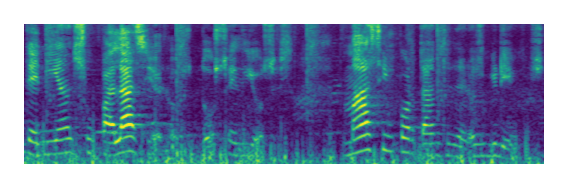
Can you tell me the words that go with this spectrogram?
tenían su palacio los doce dioses más importantes de los griegos.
